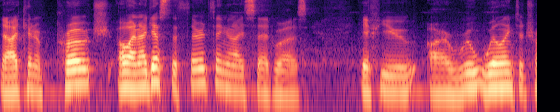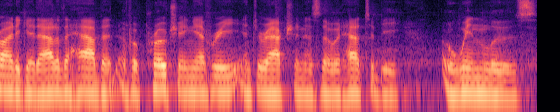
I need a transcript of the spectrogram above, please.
that I can approach. Oh, and I guess the third thing I said was if you are willing to try to get out of the habit of approaching every interaction as though it had to be a win-lose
